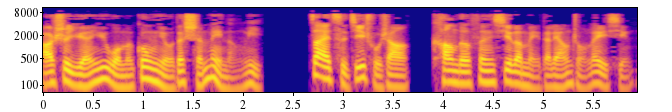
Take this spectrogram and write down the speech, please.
而是源于我们共有的审美能力。在此基础上，康德分析了美的两种类型：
